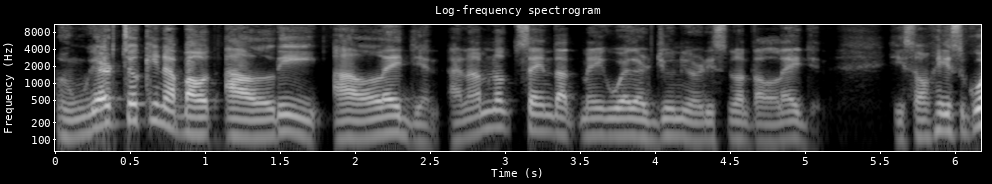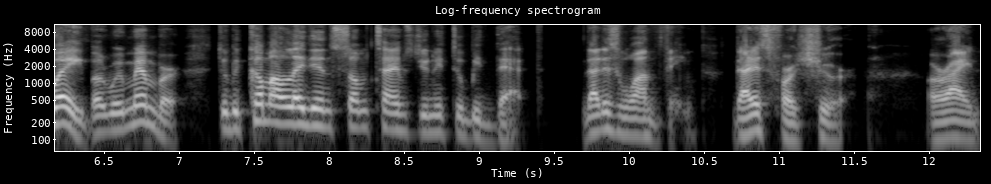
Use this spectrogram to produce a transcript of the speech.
When we are talking about Ali, a legend, and I'm not saying that Mayweather Jr. is not a legend. He's on his way. But remember, to become a legend, sometimes you need to be dead. That is one thing. That is for sure. All right.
